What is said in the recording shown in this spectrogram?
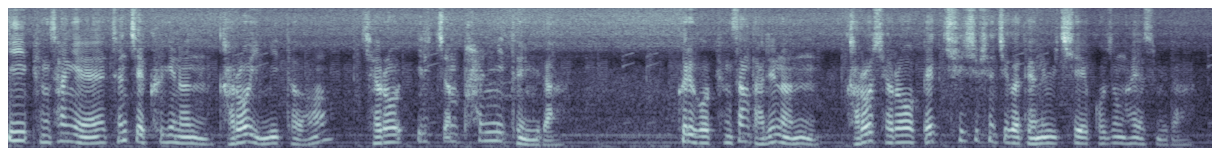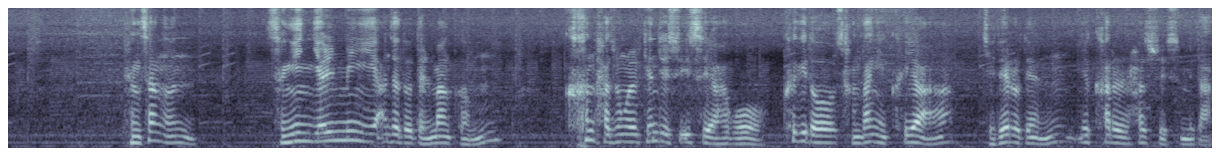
이 평상의 전체 크기는 가로 2m, 세로 1.8m입니다. 그리고 평상 다리는 가로 세로 170cm가 되는 위치에 고정하였습니다. 평상은 성인 10명이 앉아도 될 만큼 큰 하중을 견딜 수 있어야 하고 크기도 상당히 커야 제대로 된 역할을 할 수 있습니다.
